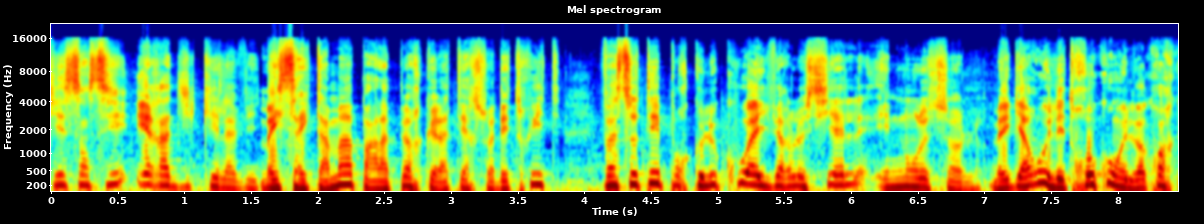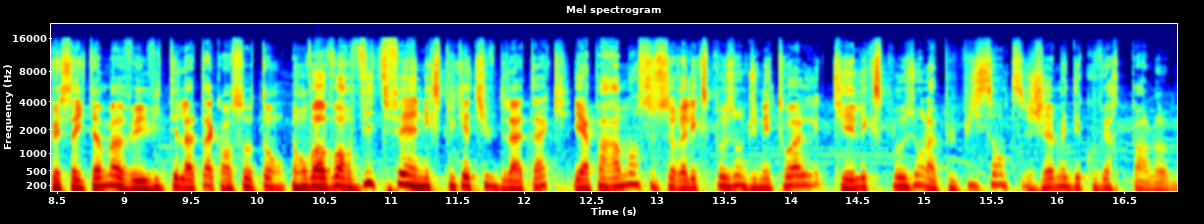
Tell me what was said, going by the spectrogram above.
qui est censée éradiquer la vie. Mais Saitama, par la peur que la Terre soit détruite, va sauter pour que le coup aille vers le ciel et non le sol. Mais Garou il est trop con, il va croire que Saitama veut éviter l'attaque en sautant. Et on va avoir vite fait un explicatif de l'attaque, et apparemment ce serait l'explosion d'une étoile qui est l'explosion la plus puissante jamais découverte par l'homme.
